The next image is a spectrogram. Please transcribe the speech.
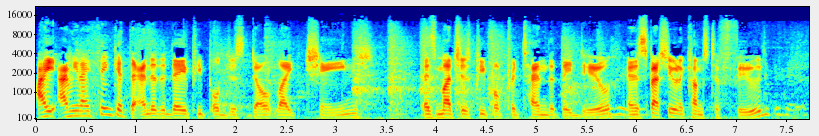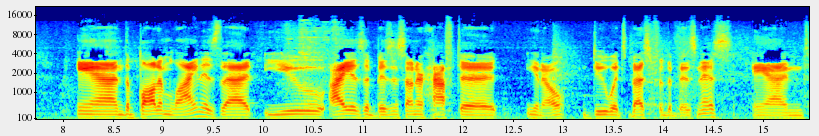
I I mean I think at the end of the day people just don't like change as much as people pretend that they do, mm-hmm. and especially when it comes to food. Mm-hmm. And the bottom line is that you, I as a business owner, have to you know, do what's best for the business. And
